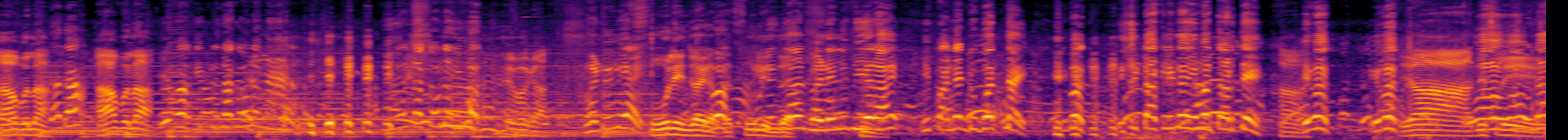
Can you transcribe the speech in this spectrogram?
हा बोला. हा बोला. हे बघा भरलेली आहे. फुल एन्जॉय करतात फुल एन्जॉय भरलेली बियर आहे. ही पाण्यात डुबत नाही. बघ इशी टाकली ना हे बघ तडते. हा. बघ हे बघ. या दिसली. ना,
